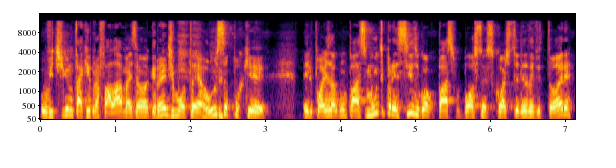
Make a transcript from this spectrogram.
o Vitinho não está aqui para falar, mas é uma grande montanha russa, porque ele pode dar algum passe muito preciso, igual o passe para o Boston Scott ter da vitória,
